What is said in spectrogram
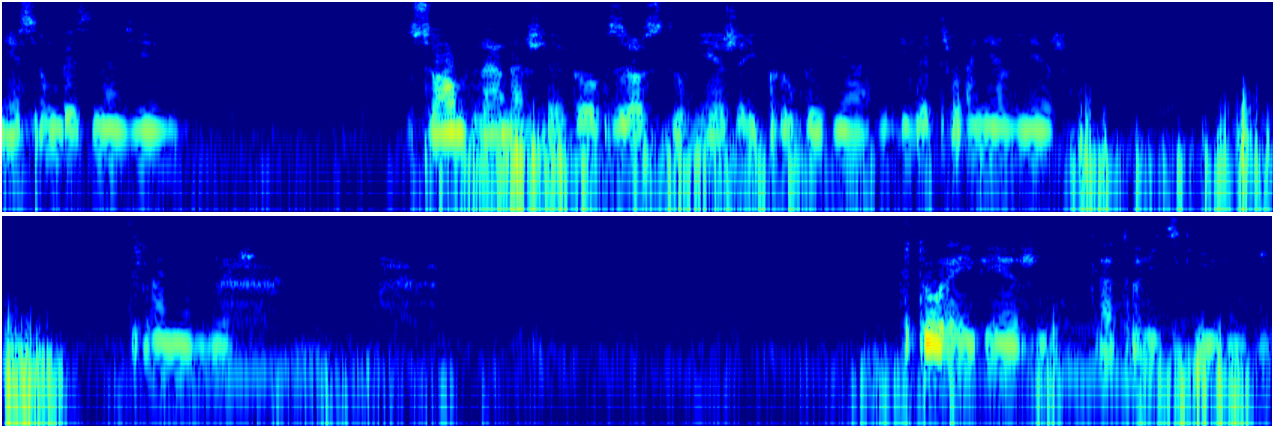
Nie są beznadziejne. Są dla naszego wzrostu wierze i próby wiary i wytrwania wierze. Trwania w wierze. Której wierzy? Katolickiej wierzy.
